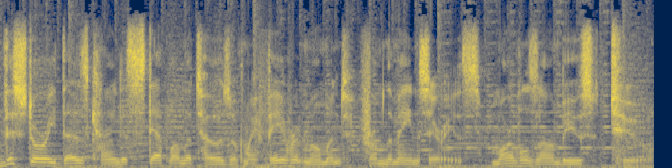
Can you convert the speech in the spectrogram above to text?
this story does kinda step on the toes of my favorite moment from the main series Marvel Zombies 2.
